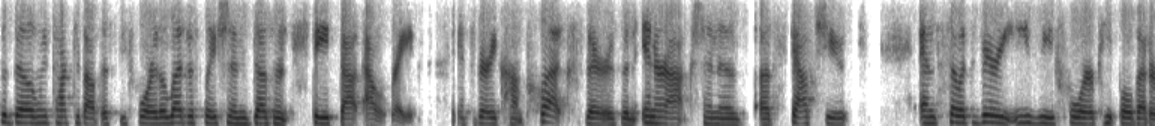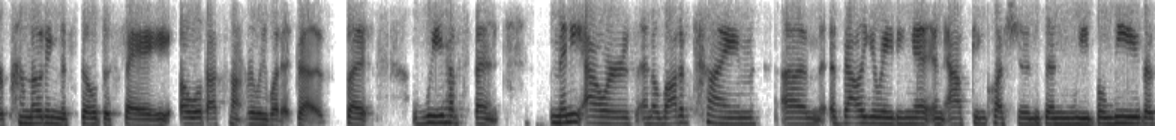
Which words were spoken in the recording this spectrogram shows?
the bill, and we've talked about this before, the legislation doesn't state that outright. It's very complex. There's an interaction of, of statutes and so it's very easy for people that are promoting this bill to say, oh, well, that's not really what it does. But we have spent many hours and a lot of time um, evaluating it and asking questions. And we believe as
